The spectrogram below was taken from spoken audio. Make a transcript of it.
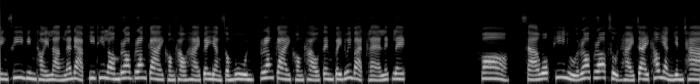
มิงซี่บินถอยหลังและดาบที่ที่ล้อมรอบร่างกายของเขาหายไปอย่างสมบูรณ์ ร่างกายของเขาเต็มไปด้วยบาดแผลเล็กๆ ฟอ สาวกที่อยู่รอบๆสูดหายใจเข้าอย่างเย็นชา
